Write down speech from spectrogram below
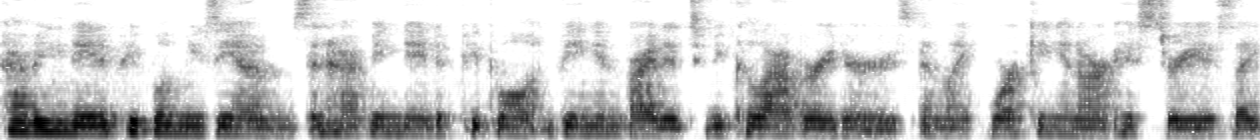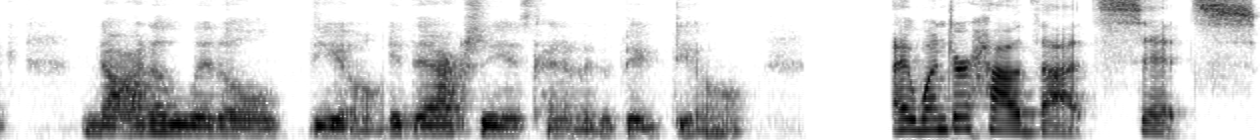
having Native people in museums and having Native people being invited to be collaborators and like working in art history is like not a little deal. It actually is kind of like a big deal. I wonder how that sits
